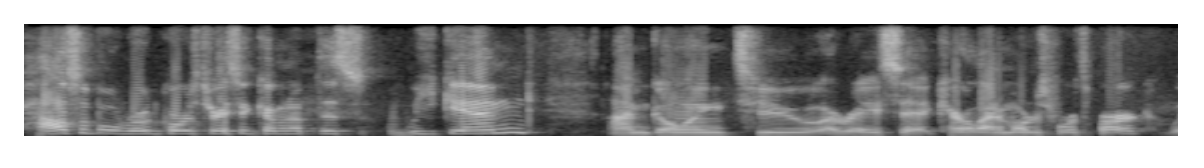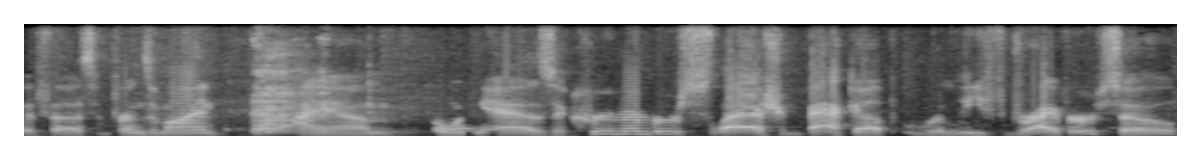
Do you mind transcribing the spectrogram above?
possible road course racing coming up this weekend. I'm going to a race at Carolina Motorsports Park with uh, some friends of mine. I am going as a crew member slash backup relief driver, so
